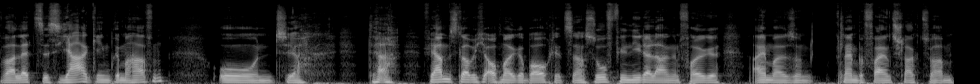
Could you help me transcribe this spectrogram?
war letztes Jahr gegen Bremerhaven und ja, da, wir haben es glaube ich auch mal gebraucht, jetzt nach so vielen Niederlagen in Folge einmal so einen kleinen Befreiungsschlag zu haben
